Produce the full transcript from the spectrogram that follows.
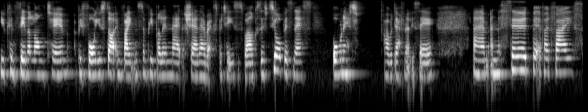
you can see the long term before you start inviting some people in there to share their expertise as well. Because if it's your business, own it. I would definitely say. Um, and the third bit of advice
